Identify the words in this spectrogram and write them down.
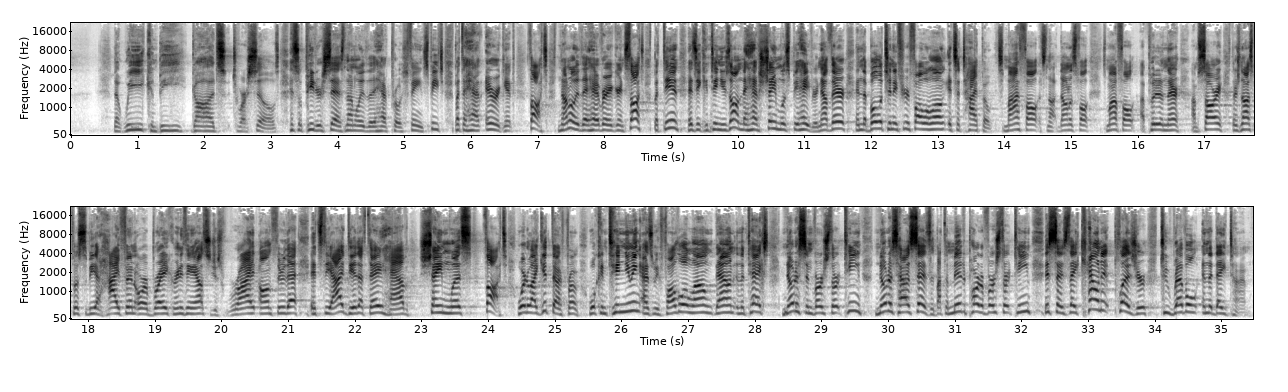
that we can be gods to ourselves. And so Peter says not only do they have profane speech, but they have arrogant thoughts. Not only do they have arrogant thoughts, but then as he continues on, they have shameless behavior. Now, there in the bulletin, if you're following along, it's a typo. It's my fault. It's not Donna's fault. It's my fault. I put it in there. I'm sorry. There's not supposed to be a hyphen or a break or anything else. You just write on through that. It's the idea that they have shameless thoughts. Where do I get that from? Well, continuing as we follow along down in the text, notice in verse 13, notice how it says, about the mid part of verse 13, it says, They count it pleasure to revel in the daytime.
